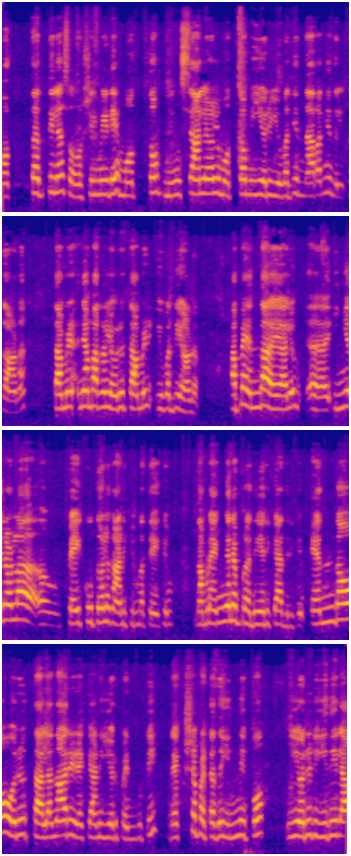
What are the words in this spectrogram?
മൊത്തത്തിൽ സോഷ്യൽ മീഡിയ മൊത്തം ന്യൂസ് ചാനലുകൾ മൊത്തം ഈ ഒരു യുവതി നിറഞ്ഞു നിൽക്കുകയാണ്. തമിഴ് ഞാൻ പറഞ്ഞല്ലോ ഒരു തമിഴ് യുവതിയാണ്. അപ്പൊ എന്തായാലും ഇങ്ങനെയുള്ള പേക്കൂത്തുകൾ കാണിക്കുമ്പോഴത്തേക്കും നമ്മൾ എങ്ങനെ പ്രതികരിക്കാതിരിക്കും? എന്തോ ഒരു തലനാരിഴക്കാണ് ഈ ഒരു പെൺകുട്ടി രക്ഷപ്പെട്ടത്. ഇന്നിപ്പോ ഈ ഒരു രീതിയിൽ ആ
